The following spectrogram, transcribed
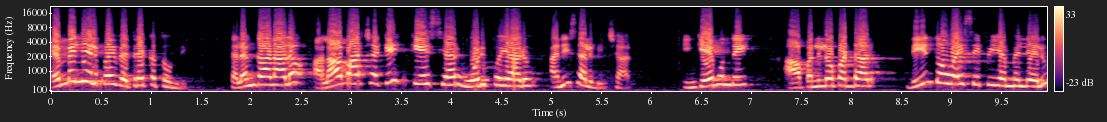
ఎమ్మెల్యేలపై వ్యతిరేకత ఉంది తెలంగాణలో అలా మార్చాకే కేసీఆర్ ఓడిపోయాడు అని సెలవిచ్చారు. ఇంకేముంది? ఆ పనిలో పడ్డారు. దీంతో వైసీపీ ఎమ్మెల్యేలు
